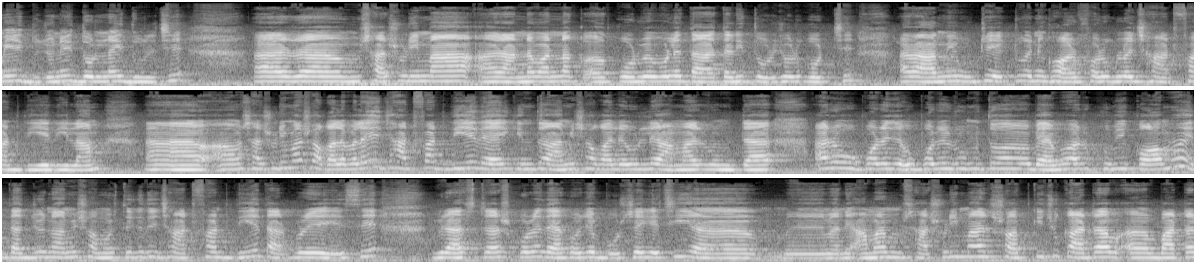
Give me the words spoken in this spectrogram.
মেয়ে দুজনেই দোলনায় দুলছে আর শাশুড়ি মা রান্নাবান্না করবে বলে তাড়াতাড়ি তোড়জোড় করছে। আর আমি উঠে একটুখানি ঘর ফরগুলো ঝাঁটফাঁট দিয়ে দিলাম। আমার শাশুড়ি মা সকালবেলায় ঝাঁটফাট দিয়ে দেয়, কিন্তু আমি সকালে উঠলে আমার রুমটা আরও উপরে, উপরের রুম তো ব্যবহার খুবই কম হয়, তার জন্য আমি সমস্ত কিছু ঝাঁটফাঁট দিয়ে তারপরে এসে ব্রাশ ট্রাশ করে দেখো যে বসে গেছি। মানে আমার শাশুড়ি মার সব কিছু কাটা বাটা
